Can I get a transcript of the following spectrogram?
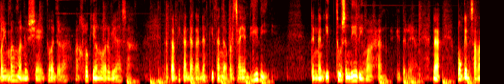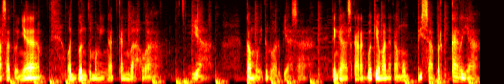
memang manusia itu adalah makhluk yang luar biasa. Tetapi kadang-kadang kita nggak percaya diri dengan itu sendiri malahan gitu ya. Nah, mungkin salah satunya outbound itu mengingatkan bahwa ya kamu itu luar biasa. Tinggal sekarang bagaimana kamu bisa berkarya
